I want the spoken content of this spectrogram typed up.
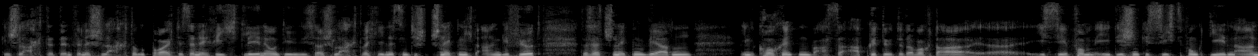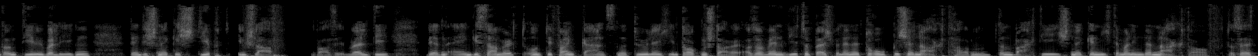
geschlachtet, denn für eine Schlachtung bräuchte es eine Richtlinie und in dieser Schlachtrichtlinie sind die Schnecken nicht angeführt. Das heißt, Schnecken werden im kochenden Wasser abgetötet. Aber auch da äh, ist sie vom ethischen Gesichtspunkt jeden anderen Tier überlegen, denn die Schnecke stirbt im Schlaf quasi, weil die werden eingesammelt und die fallen ganz natürlich in Trockenstarre. Also wenn wir zum Beispiel eine tropische Nacht haben, dann wacht die Schnecke nicht einmal in der Nacht auf. Das heißt,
